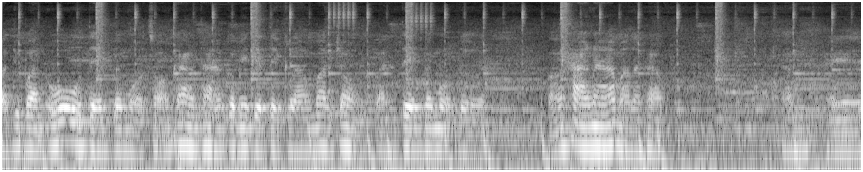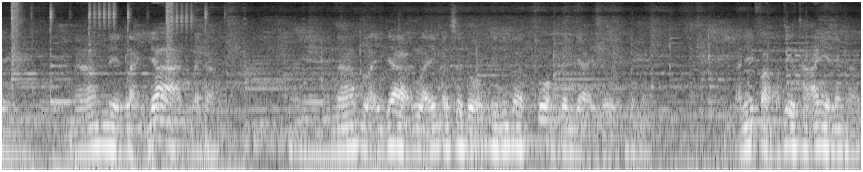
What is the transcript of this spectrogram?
ปัจจุบันโอ้เต็มไปหมดสองข้างทางก็มีแต่ตึกรามบ้านช่องไปเต็มไปหมดเลยของทางน้ำอะนะครับครับน้ำเนี่ยไหลยากนะครับ น้ำไหลยากไหลไม่สะดวกทีนี้ก็ท่วมกันใหญ่เลยนะครับอันนี้ฝั่งประเทศไทยนะครับ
